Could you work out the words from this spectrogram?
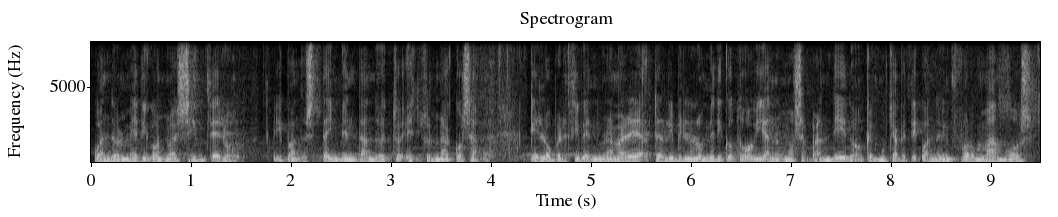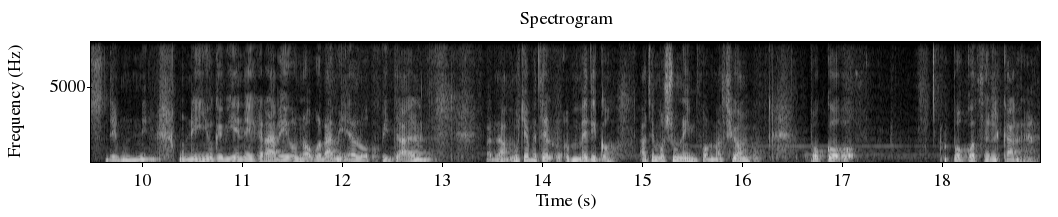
Cuando el médico no es sincero, y cuando se está inventando. Esto, esto es una cosa que lo perciben de una manera terrible y los médicos todavía no hemos aprendido, que muchas veces cuando informamos de un, niño que viene grave o no grave al hospital, ¿verdad? Muchas veces los médicos hacemos una información poco, poco cercana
